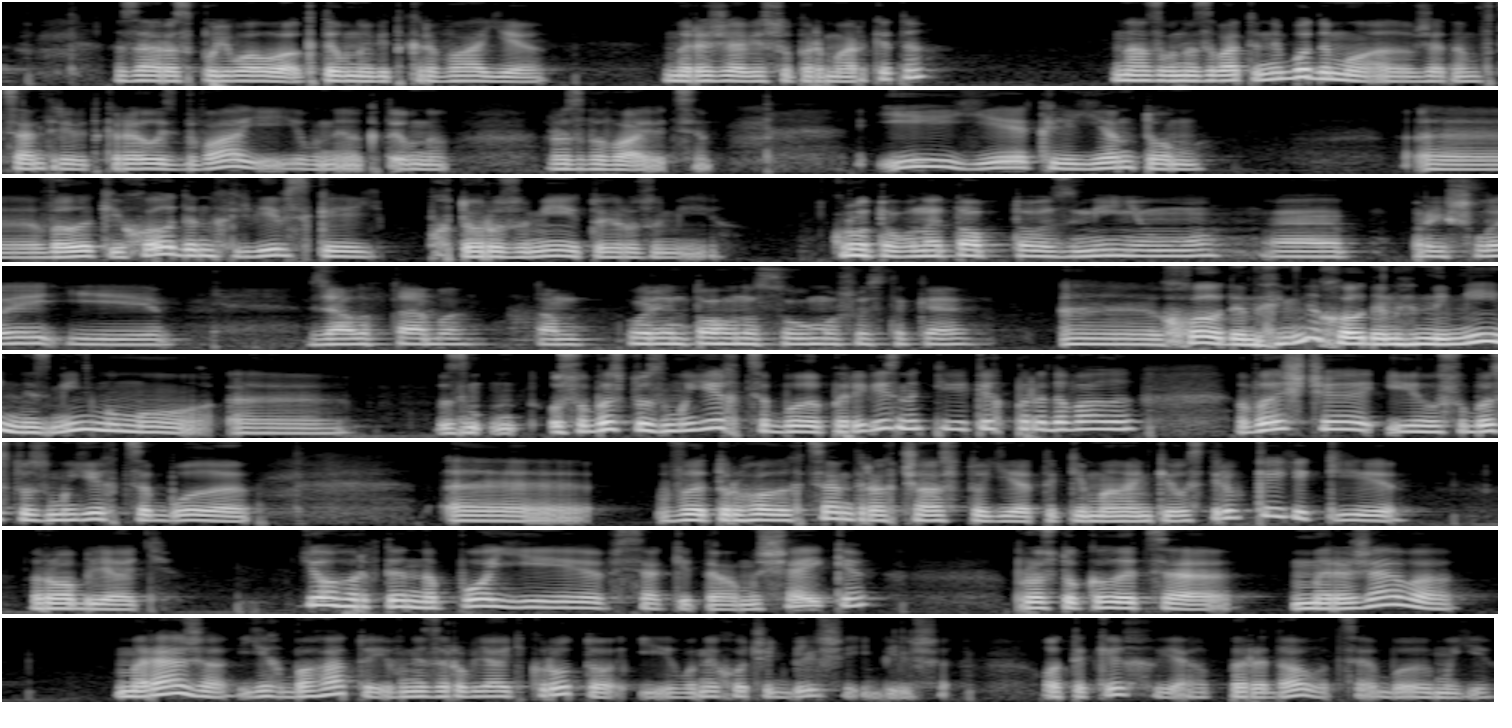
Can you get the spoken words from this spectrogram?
зараз по Львову активно відкриває мережеві супермаркети. Назву називати не будемо, але вже там в центрі відкрились два, і вони активно розвиваються. І є клієнтом е, великий холдинг львівський. Хто розуміє, той розуміє. Круто, вони, тобто, з мінімуму е, прийшли і взяли в тебе там орієнтовну суму, щось таке. Е, холдинг, ні, холдинг не мій, не з. Е, з, особисто з моїх це були перевізники, яких передавали вище, і особисто з моїх це були е, в торгових центрах часто є такі маленькі острівки, які роблять йогурти, напої, всякі там шейки. Просто коли це мережева мережа, їх багато, і вони заробляють круто, і вони хочуть більше і більше. От я передав, це були мої.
